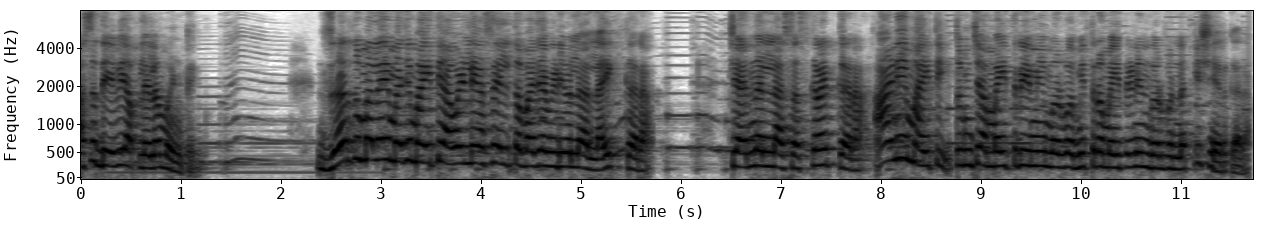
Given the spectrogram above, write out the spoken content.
असं देवी आपल्याला म्हणते. जर तुम्हाला ही माझी माहिती आवडली असेल तर माझ्या व्हिडिओला लाईक करा. चॅनलला सबस्क्राईब करा. आणि माहिती तुमच्या मैत्रिणींबरोबर मित्रमैत्रिणींबरोबर नक्की शेअर करा.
